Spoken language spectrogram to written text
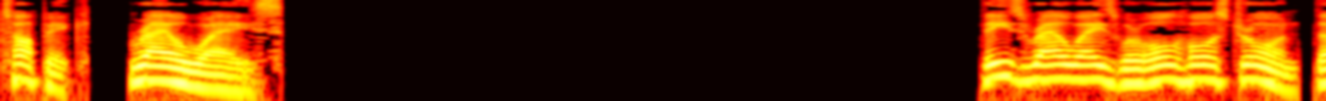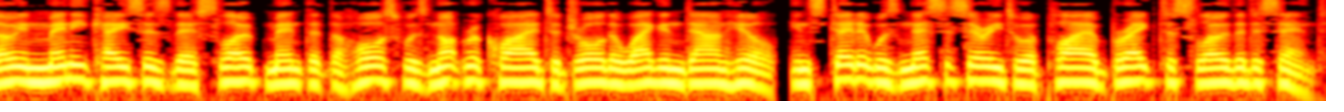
Topic: Railways. These railways were all horse-drawn, though in many cases their slope meant that the horse was not required to draw the wagon downhill, instead it was necessary to apply a brake to slow the descent.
